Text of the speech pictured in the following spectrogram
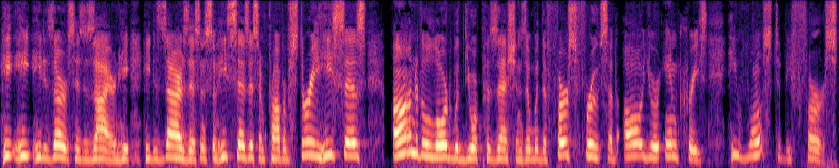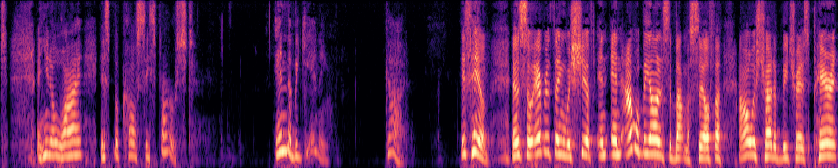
he, he, he deserves his desire, and he, he desires this. And so he says this in Proverbs 3. He says, Honor the Lord with your possessions and with the first fruits of all your increase. He wants to be first. And you know why? It's because He's first. In the beginning, God. It's Him. And so everything was shift. And, and I'm going to be honest about myself. I, I always try to be transparent.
